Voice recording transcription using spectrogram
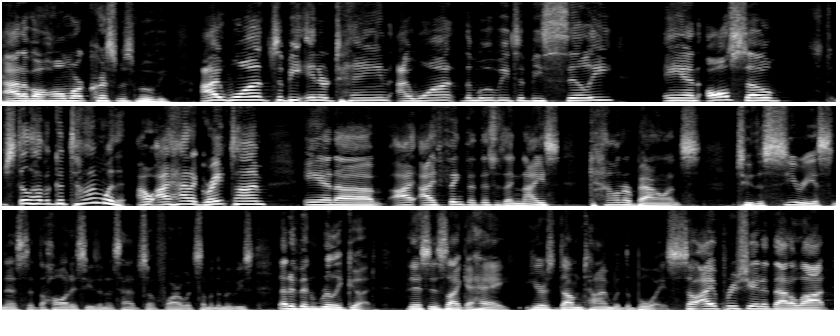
out of a Hallmark Christmas movie. I want to be entertained. I want the movie to be silly, and also st- still have a good time with it. I, I had a great time, and um, I I think that this is a nice counterbalance to the seriousness that the holiday season has had so far with some of the movies that have been really good. This is like a hey, here's dumb time with the boys. So I appreciated that a lot.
